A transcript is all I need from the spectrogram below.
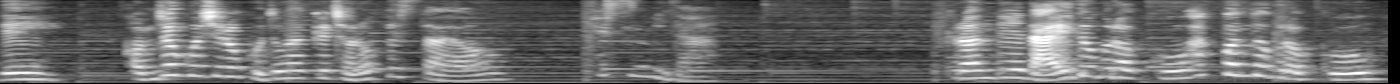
네, 검정고시로 고등학교 졸업했어요. 했습니다. 그런데 나이도 그렇고 학번도 그렇고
